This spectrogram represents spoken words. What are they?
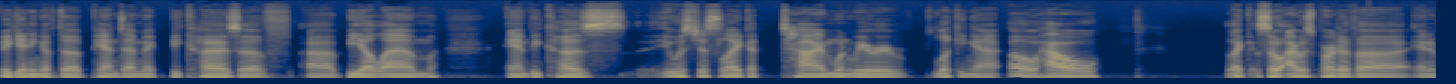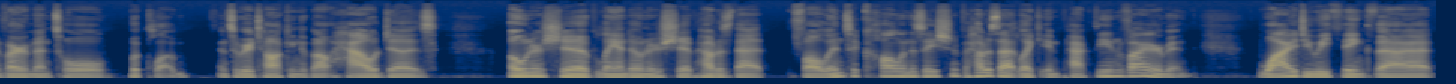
beginning of the pandemic because of uh, BLM and because it was just like a time when we were looking at oh how like so I was part of uh, an environmental book club and so we were talking about how does ownership land ownership how does that fall into colonization? But how does that like impact the environment? Why do we think that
